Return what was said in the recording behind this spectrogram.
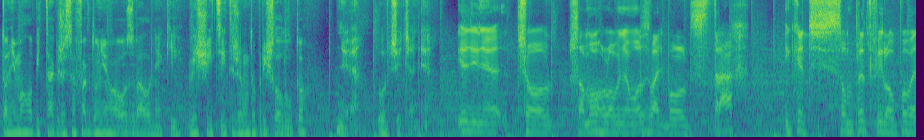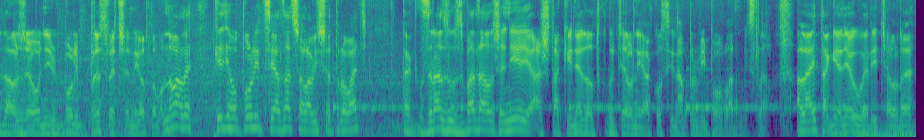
to nemohlo byť tak, že sa fakt u neho ozval nejaký vyšší cit, že mu to prišlo ľúto? Nie, určite nie. Jedine, čo sa mohlo v ňom ozvať, bol strach. I keď som pred chvíľou povedal, že oni boli presvedčení o tom. No ale keď ho policia začala vyšetrovať, tak zrazu zbadal, že nie je až taký nedotknutelný, ako si na prvý pohľad myslel. Ale aj tak je neuveriteľné,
